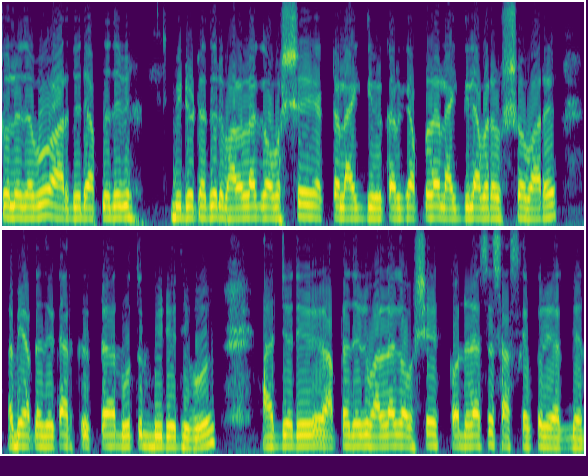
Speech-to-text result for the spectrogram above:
চলে যাব, আর যদি আপনাদের ভিডিওটা যদি ভালো লাগে, অবশ্যই একটা লাইক দিবেন, কারণ কি আপনারা লাইক দিলে আমার উৎসাহ বাড়ে, আমি আপনাদেরকে আর একটা নতুন ভিডিও দিব। আর যদি আপনাদের ভালো লাগে, অবশ্যই কর্নার আছে সাবস্ক্রাইব করে রাখবেন।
